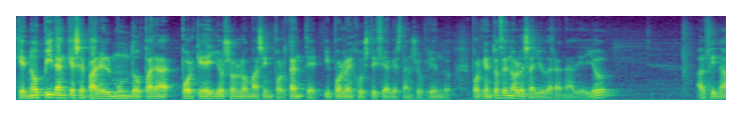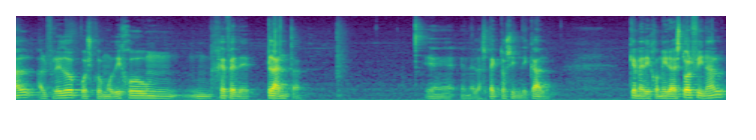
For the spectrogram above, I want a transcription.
que no pidan que se pare el mundo para, porque ellos son lo más importante y por la injusticia que están sufriendo, porque entonces no les ayudará a nadie. Yo al final, Alfredo, pues como dijo un, jefe de planta eh, en el aspecto sindical, que me dijo, mira, esto al final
